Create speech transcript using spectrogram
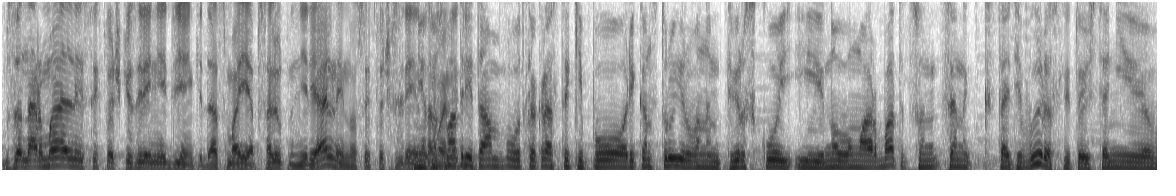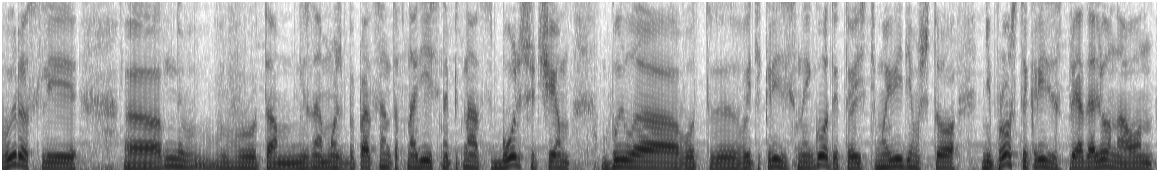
за нормальные, с их точки зрения, деньги. Да, с моей абсолютно нереальные, но с их точки зрения Нет, ну смотри, деньги. там вот как раз-таки по реконструированным Тверской и Новому Арбату цены, кстати, выросли. То есть они выросли Э, ну, в, там, не знаю, может быть, процентов на 10, на 15 больше, чем было вот э, в эти кризисные годы. То есть мы видим, что не просто кризис преодолен, а он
